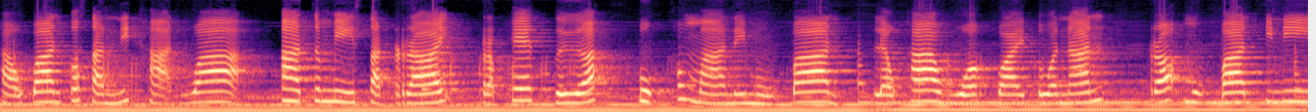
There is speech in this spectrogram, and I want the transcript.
ชาวบ้านก็สันนิษฐานว่า อาจจะมีสัตว์ร้าย ประเภทเสือบุกเข้ามาในหมู่บ้าน แล้วฆ่าวัวควายตัวนั้น เพราะหมู่บ้านที่นี่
